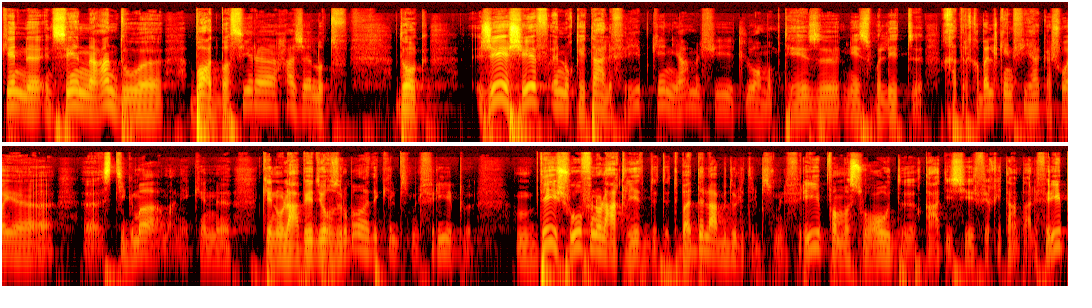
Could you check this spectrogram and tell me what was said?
كان إنسان عنده بعد بصيرة حاجة لطف. donc جاء شاف إنه قطاع الفريب كان يعمل فيه طلوع ممتاز الناس ولات خاطر قبل كان فيه هكا شوية استجماع معناها كان كانوا العباد يغزروا هذاك يلبس من الفريب. بدا يشوف انه العقليات بدات تتبدل العباد ولات تلبس من الفريب فما صعود قاعد يصير في قطاع نتاع الفريب.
